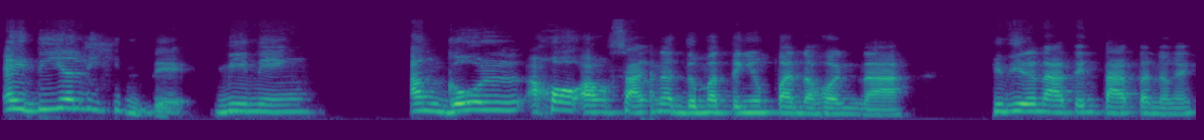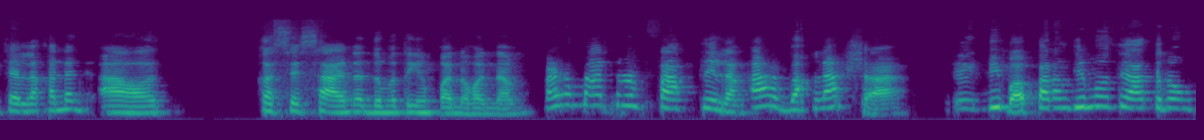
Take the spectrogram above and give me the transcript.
Ideally, hindi. Meaning, ang goal, ako, ang sana dumating yung panahon na hindi na natin tatanungin, kailan ka nag-out? Kasi sana dumating yung panahon na, parang matter of fact lang, ah, bakla siya. Eh, di ba? Parang di mo tinatanong,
